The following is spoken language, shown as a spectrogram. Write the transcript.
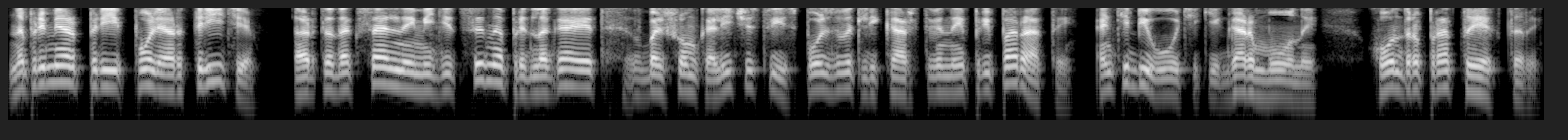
Например, при полиартрите ортодоксальная медицина предлагает в большом количестве использовать лекарственные препараты, антибиотики, гормоны, хондропротекторы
